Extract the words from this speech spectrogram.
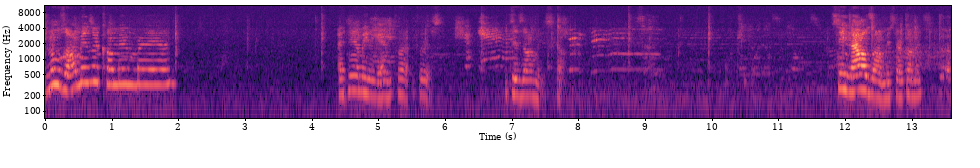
No zombies are coming, man. I think I made it get in front first. The zombies come. See now zombies are coming. The,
